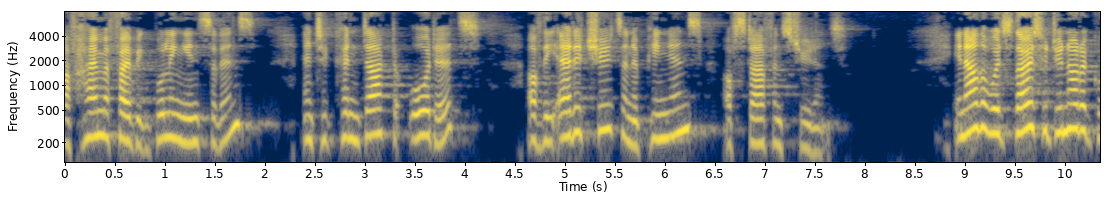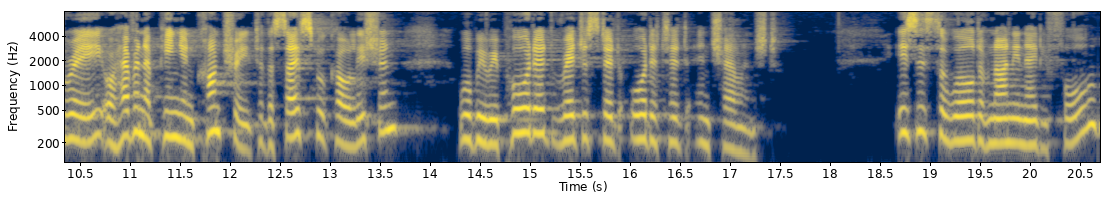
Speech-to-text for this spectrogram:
of homophobic bullying incidents and to conduct audits of the attitudes and opinions of staff and students. In other words, those who do not agree or have an opinion contrary to the Safe School Coalition will be reported, registered, audited, and challenged. Is this the world of 1984?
